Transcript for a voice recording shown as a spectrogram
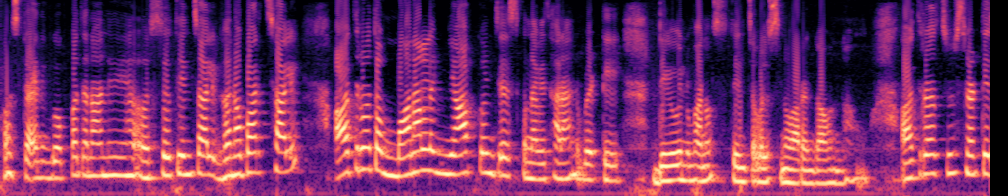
ఫస్ట్ ఆయన గొప్పతనాన్ని స్థుతించాలి ఘనపరచాలి. ఆ తర్వాత మనల్ని జ్ఞాపకం చేసుకున్న విధానాన్ని బట్టి దేవుని మనం స్థుతించవలసిన వారంగా ఉన్నాము. ఆ తర్వాత చూసినట్టే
